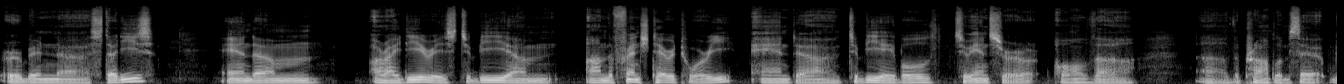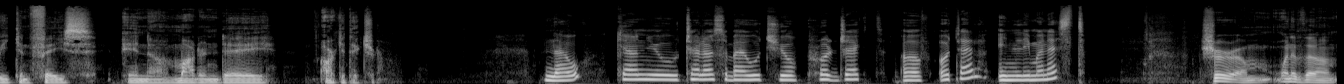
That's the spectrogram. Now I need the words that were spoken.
urban uh, studies. And um, our idea is to be um, on the French territory and to be able to answer all the uh, the problems that we can face in uh, modern day architecture. Now, can you tell us about your project of hotel in Limonest? Sure. Um, one of the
